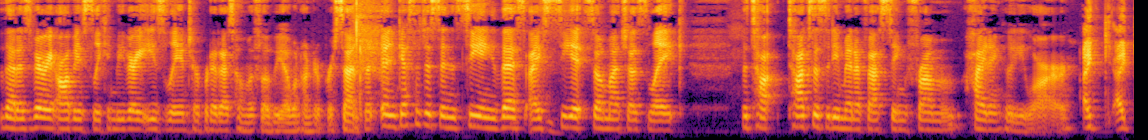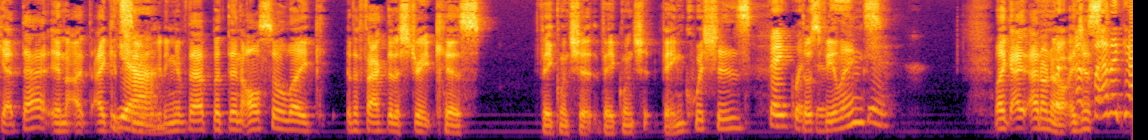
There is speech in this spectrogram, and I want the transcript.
that is very obviously can be very easily interpreted as homophobia 100% but i guess it just in seeing this i see it so much as like the to- toxicity manifesting from hiding who you are I I get that, and I I could Yeah. see reading of that, but then also like the fact that a straight kiss vanquishes vanquishes vanquishes vanquishes those feelings. Yeah. Like I, I don't know. But, I just and again,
